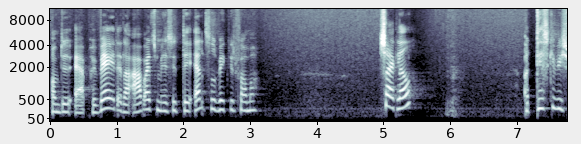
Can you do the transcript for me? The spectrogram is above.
om det er privat eller arbejdsmæssigt, det er altid vigtigt for mig. Så er jeg glad. Og det skal vi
